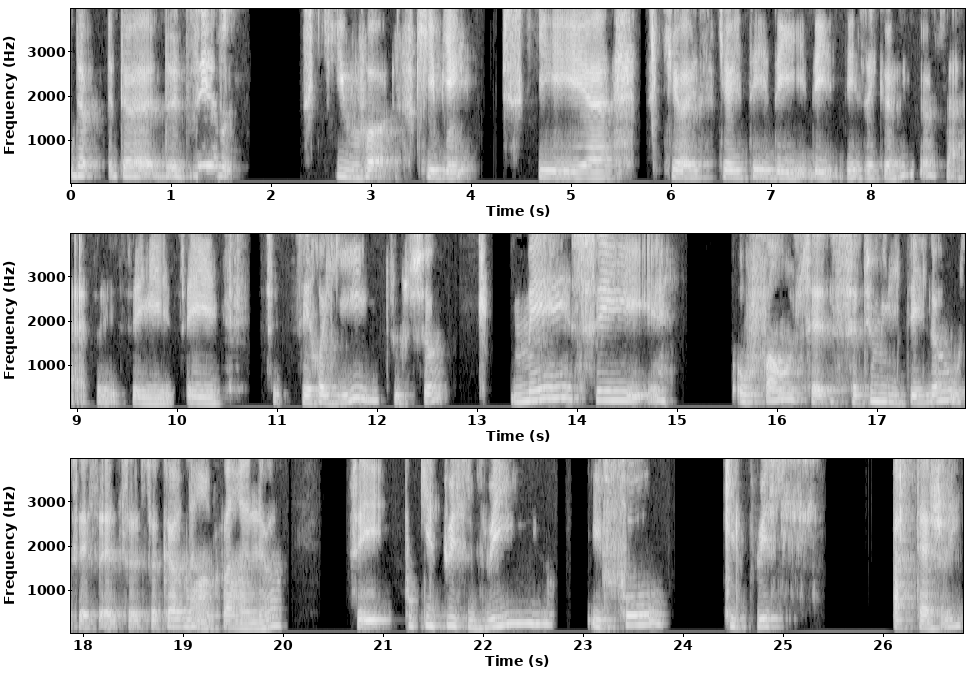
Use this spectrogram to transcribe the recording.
de, de, de, dire ce qui va, ce qui est bien, ce qui, euh, ce qui, a, ce qui a été des, des, des écueils. C'est relié, tout ça. Mais c'est au fond, cette humilité-là, ou ce, ce cœur d'enfant-là, c'est pour qu'il puisse vivre, il faut qu'il puisse partager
